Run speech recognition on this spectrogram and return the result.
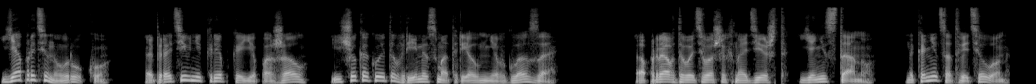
Я протянул руку. Оперативник крепко ее пожал, еще какое-то время смотрел мне в глаза. «Оправдывать ваших надежд я не стану», — наконец ответил он.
